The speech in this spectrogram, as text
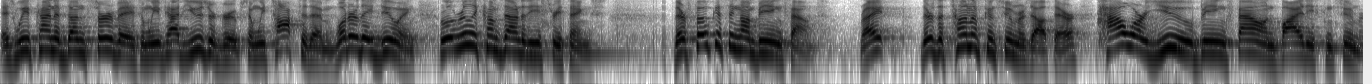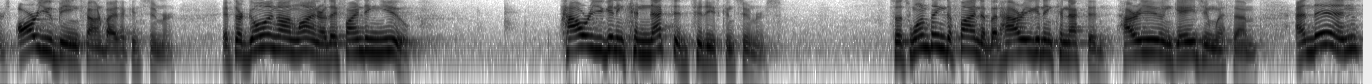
is we've kind of done surveys and we've had user groups and we talk to them. What are they doing? Well, it really comes down to these three things. They're focusing on being found, right? There's a ton of consumers out there. How are you being found by these consumers? Are you being found by the consumer? If they're going online, are they finding you? How are you getting connected to these consumers? So it's one thing to find them, but how are you getting connected? How are you engaging with them? And then,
